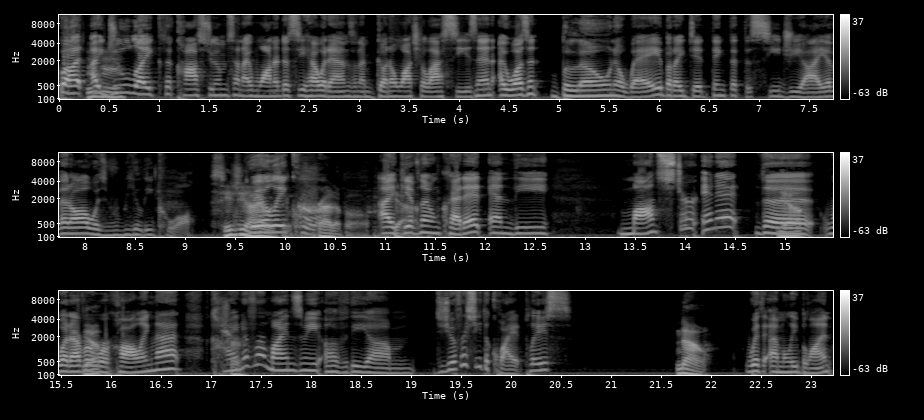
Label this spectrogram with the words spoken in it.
but I Mm-hmm. do like the costumes and I wanted to see how it ends and I'm going to watch the last season. I wasn't blown away, but I did think that the CGI of it all was really cool. CGI really cool. incredible. I Yeah. give them credit and the monster in it, the Yep. whatever Yep. we're calling that, kind Sure. of reminds me of the um did you ever see The Quiet Place No. with Emily Blunt?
